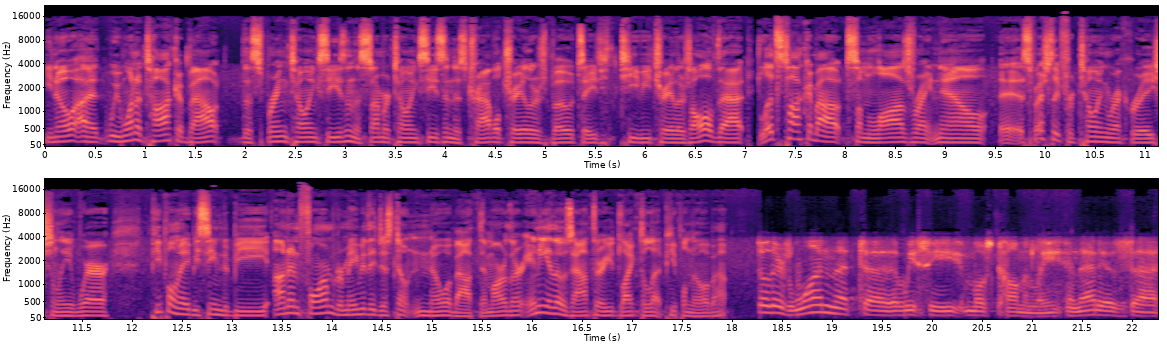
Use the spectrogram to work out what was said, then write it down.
you know, uh, we want to talk about the spring towing season. The summer towing season is travel trailers, boats, ATV trailers, all of that. Let's talk about some laws right now, especially for towing recreationally, where people maybe seem to be uninformed or maybe they just don't know about them. Are there any of those out there you'd like to let people know about? So there's one that, uh, that we see most commonly, and that is uh,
